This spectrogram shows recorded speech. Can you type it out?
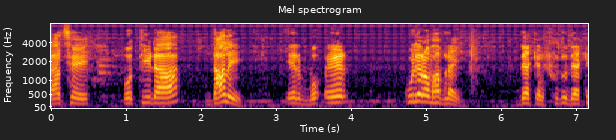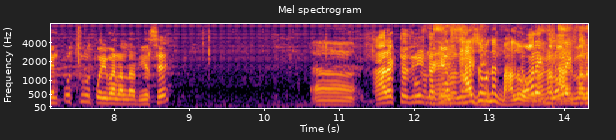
গাছে, প্রতিটা ডালে এর এর কুলের অভাব নাই। দেখেন, শুধু দেখেন, প্রচুর পরিমাণ আল্লাহ দিয়েছে। আর একটা জিনিস দেখেন সাইজও অনেক ভালো। অনেক ভালো অনেক ভালো।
